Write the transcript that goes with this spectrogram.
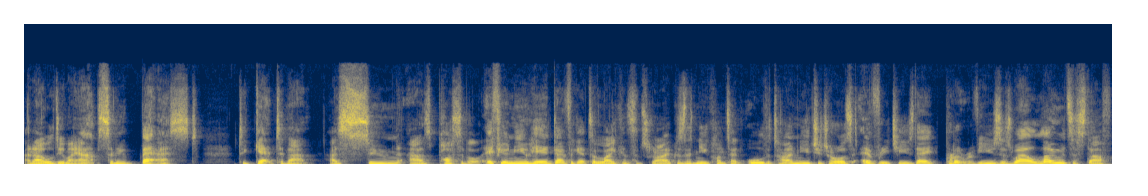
and I will do my absolute best to get to that as soon as possible. If you're new here, don't forget to like and subscribe because there's new content all the time, new tutorials every Tuesday, product reviews as well, loads of stuff.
